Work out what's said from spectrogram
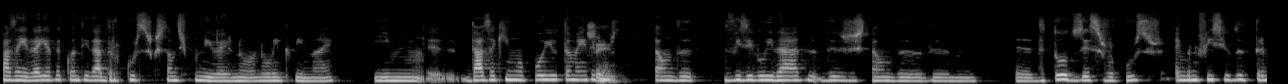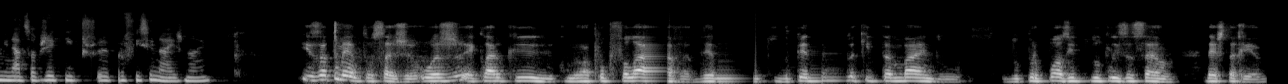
fazem ideia da quantidade de recursos que estão disponíveis no, no LinkedIn, não é? E hum, dás aqui um apoio também em termos de de, de, visibilidade, de gestão de, de, eh, de, todos esses recursos em benefício de determinados objetivos eh, profissionais, não é? Exatamente, ou seja, hoje é claro que, como eu há pouco falava, dentro, depende aqui também do, do propósito de utilização desta rede,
